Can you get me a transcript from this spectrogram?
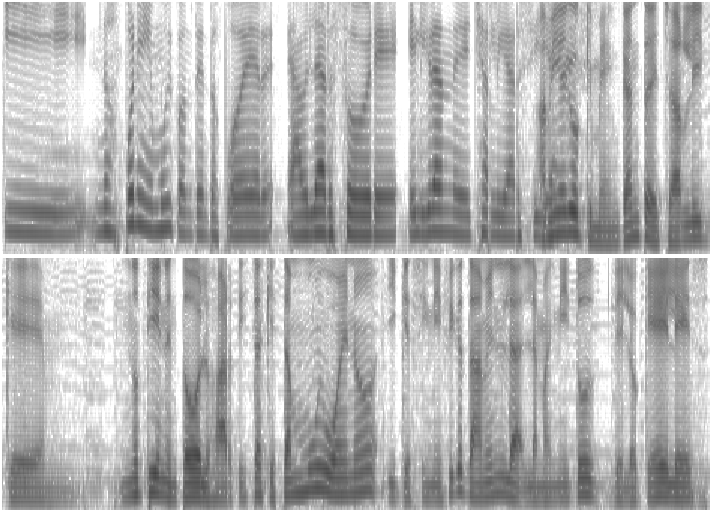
y nos pone muy contentos poder hablar sobre el grande Charlie García. A mí algo que me encanta de Charlie que mm, no tienen todos los artistas, que está muy bueno y que significa también la, la magnitud de lo que él es,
